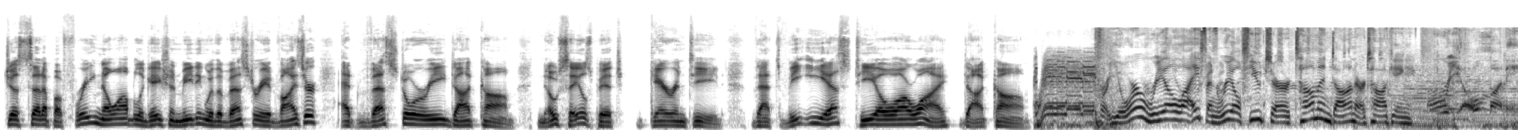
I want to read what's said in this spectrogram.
Just set up a free, no obligation meeting with a Vestory advisor at vestory.com. No sales pitch guaranteed. That's V E S T O R Y dot com. For your real life and real future, Tom and Don are talking real money.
